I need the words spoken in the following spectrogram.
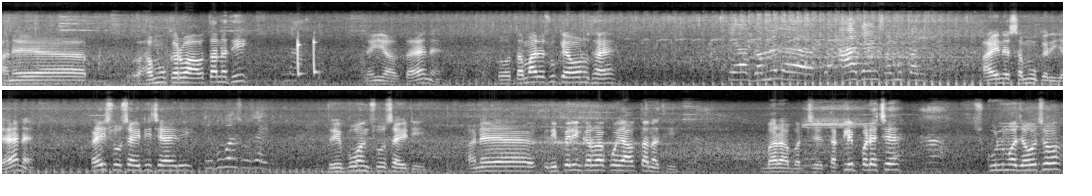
અને હમું કરવા આવતા નથી? નહીં આવતા હે ને? તો તમારે શું કહેવાનું થાય? આવીને સમૂહ કરી જાય હે ને? કઈ સોસાયટી છે આ ત્રિભુવન સોસાયટી. ત્રિભુવન સોસાયટી. અને રિપેરિંગ કરવા કોઈ આવતા નથી. બરાબર છે. તકલીફ પડે છે? સ્કૂલમાં જાઓ છો?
